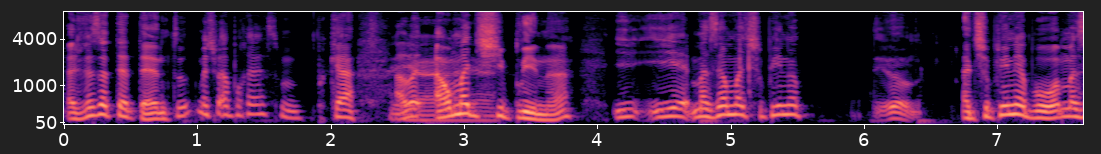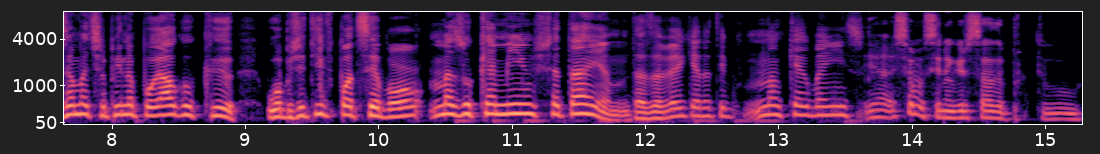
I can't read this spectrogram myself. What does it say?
Às vezes até tento, mas aborrece-me. Porque há, Yeah, há uma yeah. disciplina, e, e é- mas é uma disciplina a disciplina é boa, mas é uma disciplina por algo que o objetivo pode ser bom, mas o caminho chateia-me. Estás a ver? Que era tipo, não quero bem isso. Yeah, isso é uma cena engraçada porque tu,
